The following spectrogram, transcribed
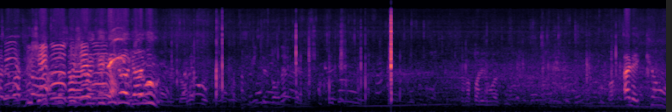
Bougez-vous, Allez, bougez-vous vite, vite, vite, regardez-vous. Ça va pas aller loin. Allez, quand.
